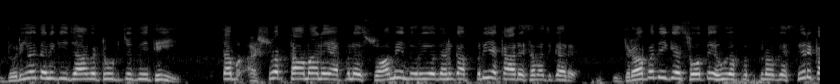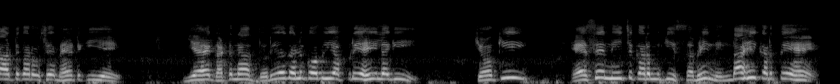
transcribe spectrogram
दुर्योधन की जांग टूट चुकी थी, तब अश्वत्थामा ने अपने स्वामी दुर्योधन का प्रिय कार्य समझकर द्रौपदी के सोते हुए पुत्रों के सिर काटकर उसे भेंट किए। यह घटना दुर्योधन को भी अप्रिय ही लगी, क्योंकि ऐसे नीच कर्म की सभी निंदा ही करते हैं।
